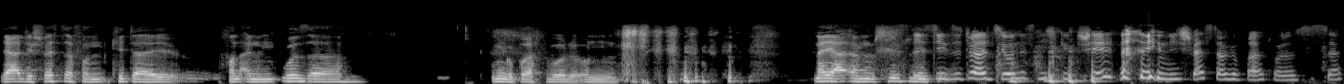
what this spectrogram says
ja, die Schwester von Kitai von einem Ursa umgebracht wurde und naja, ähm, schließlich die Situation ist nicht gechillt, nachdem die Schwester gebracht wurde. Das ist ja eine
